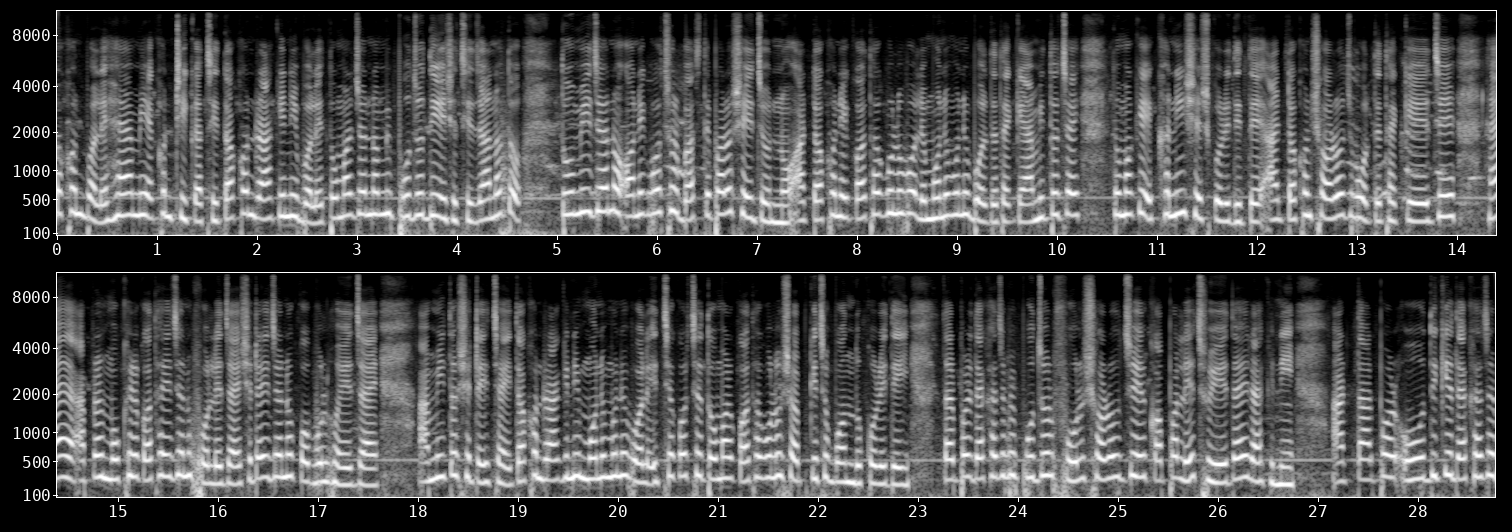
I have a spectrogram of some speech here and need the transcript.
তখন বলে হ্যাঁ আমি এখন ঠিক আছি। তখন রাগিনী বলে, তোমার জন্য আমি পুজো দিয়ে এসেছি, জানো তো? তুমি যেন অনেক বছর বাঁচতে পারো সেই জন্য। আর তখন এই কথাগুলো বলে, মনে মনে বলতে থাকে, আমি তো চাই তোমাকে এখানেই শেষ করে দিতে। আর তখন সরোজ বলতে থাকে যে হ্যাঁ আপনার মুখের কথাই যেন ফলে যায়, সেটাই যেন কবুল হয়ে যায়। আমি তো সেটাই চাই। তখন রাগিনী মনে মনে বলে, ইচ্ছে করছে তোমার কথাগুলো সব কিছু বন্ধ করে দেই। তারপর দেখা যাবে পুজোর ফুল সরোজের কপালে ছুঁয়ে দেয় রাগিনী। আর তারপর ওদিকে দেখা যাবে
